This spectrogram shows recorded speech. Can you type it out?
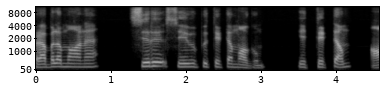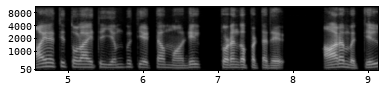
பிரபலமான சிறு சேமிப்பு திட்டமாகும். இத்திட்டம் ஆயிரத்தி தொள்ளாயிரத்தி எண்பத்தி எட்டாம் ஆண்டில் தொடங்கப்பட்டது. ஆரம்பத்தில்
